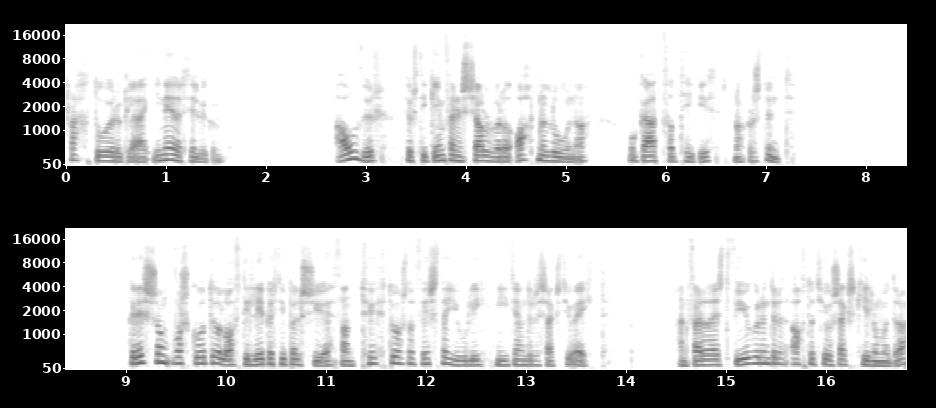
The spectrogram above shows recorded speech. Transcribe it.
hratt og öruglega í neðartilvikum. Áður þurfti geimfarin sjálfur að opna lúuna og gat þá tekið nokkra stund. Grissom var skotið á loft í Liberty Bell 7 þann 21. júli 1961. Hann ferðaðist 486 km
